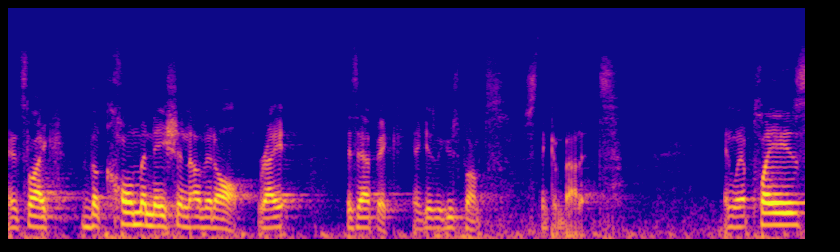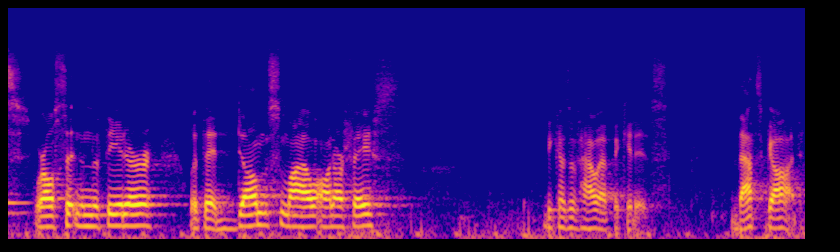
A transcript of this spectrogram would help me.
And it's like the culmination of it all, right? It's epic. And it gives me goosebumps just thinking about it. And when it plays, we're all sitting in the theater with a dumb smile on our face because of how epic it is. That's God.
